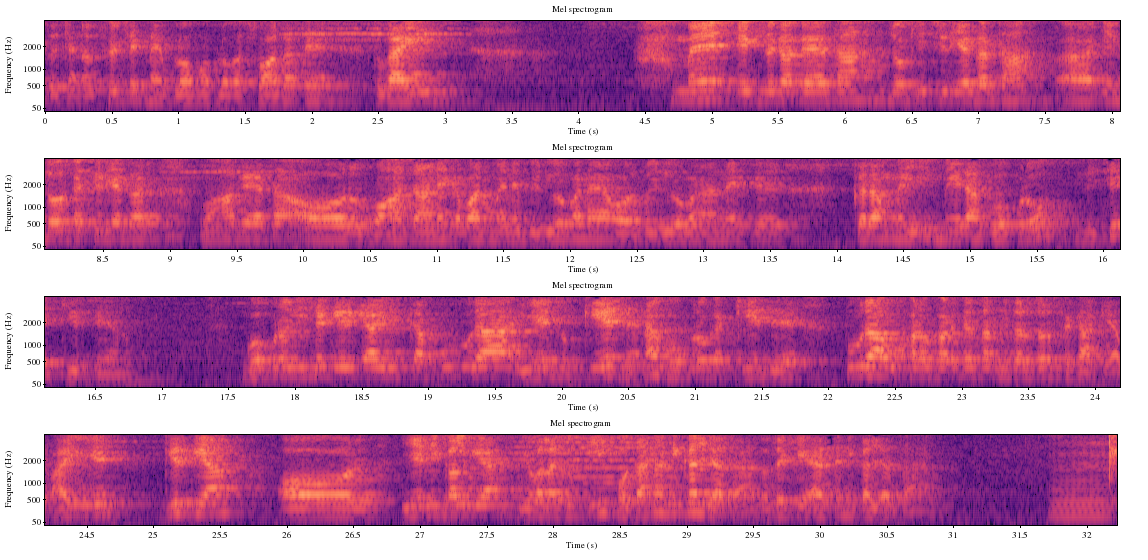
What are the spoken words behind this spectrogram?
Blog में आप लोग का स्वागत है। तो गाइज़ मैं एक जगह गया था जो कि चिड़ियाघर था इंदौर का चिड़ियाघर। वहाँ गया था और वहाँ जाने के बाद मैंने वीडियो बनाया और वीडियो बनाने के क्रम में ही मेरा गोप्रो नीचे गिर गया। गोप्रो नीचे गिर गया, इसका पूरा ये जो केज है ना, गोप्रो का केज है, पूरा उखड़ उखड़ के सब इधर उधर फेंका गया। भाई, ये गिर गया। और ये निकल गया ये वाला जो क्लिप होता है ना निकल जाता है। तो देखिए ऐसे निकल जाता है। हम्म,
